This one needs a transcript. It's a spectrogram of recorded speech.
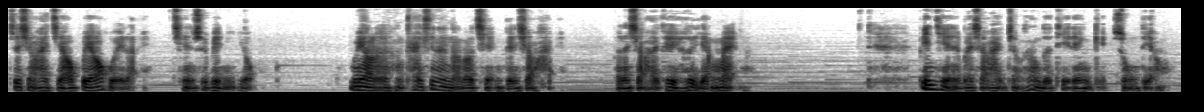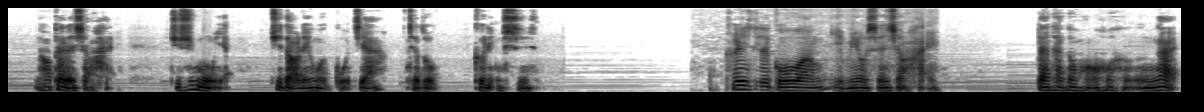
这小孩只要不要回来，钱随便你用。”牧羊人很开心的拿到钱跟小孩，反正小孩可以喝羊奶嘛，并且把小孩脚上的铁链给松掉，然后带着小孩继续牧羊，去到另一个国家，叫做格林斯。克里斯的国王也没有生小孩，但他跟皇后很恩爱，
